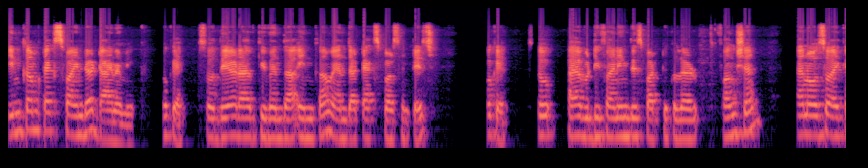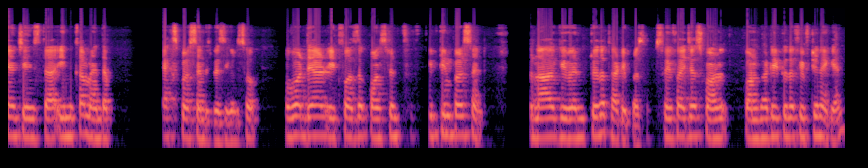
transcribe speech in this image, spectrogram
income tax finder dynamic. Okay. So there I've given the income and the tax percentage. Okay. So I have defining this particular function and also I can change the income and the tax percentage basically. So over there it was a constant 15%. So now given to the 30%. So if I just convert it to the 15 again,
